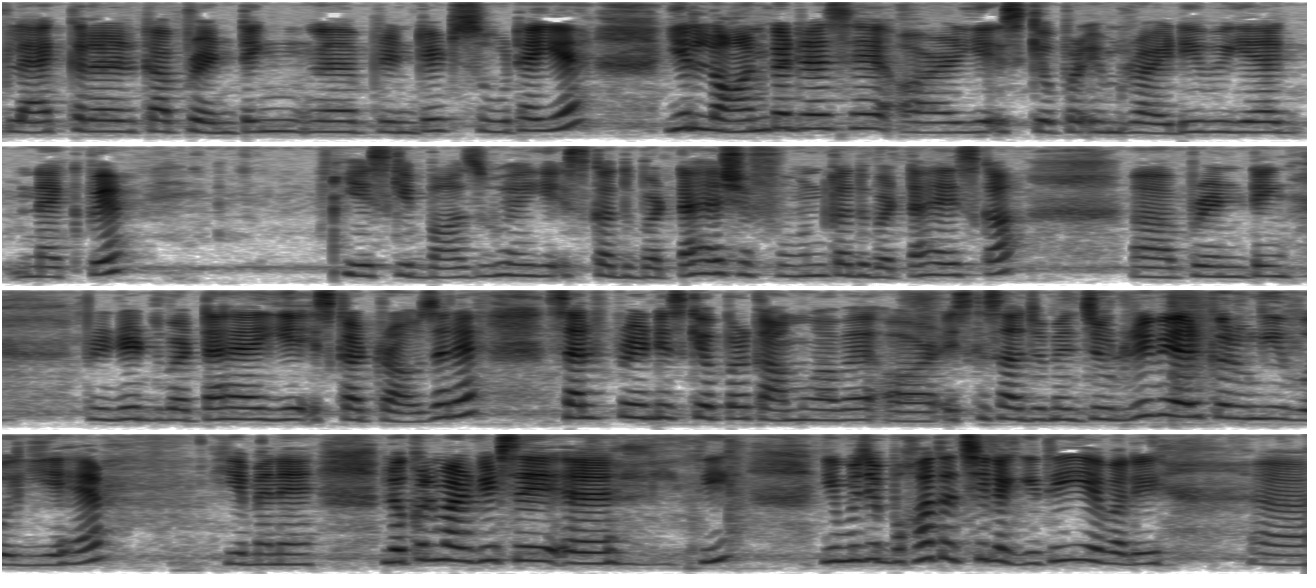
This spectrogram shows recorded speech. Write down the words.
ब्लैक कलर का प्रिंटिंग प्रिंटेड सूट है ये ये लॉन का ड्रेस है और ये इसके ऊपर एम्ब्रॉयडरी हुई है नेक पे. ये इसकी बाजू है ये इसका दुबट्टा है शेफून का दुबट्टा है इसका आ, प्रिंटिंग प्रिंटेड दुबट्टा है ये इसका ट्राउज़र है. सेल्फ प्रिंट इसके ऊपर काम हुआ हुआ है और इसके साथ जो मैं ज्वेलरी वेयर करूँगी वो ये है. ये मैंने लोकल मार्केट से ली थी. ये मुझे बहुत अच्छी लगी थी ये वाली आ,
